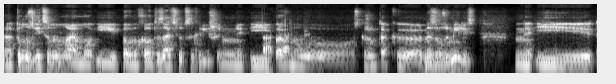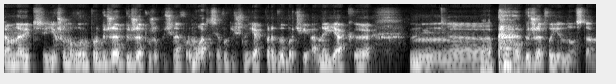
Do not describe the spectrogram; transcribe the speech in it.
Е, Тому звідси ми маємо і певну хаотизацію цих рішень, і Так, певну, скажімо так, е, незрозумілість. І там, навіть якщо ми говоримо про бюджет, бюджет уже починає формуватися виключно як передвиборчий, а не як е, е, бюджет воєнного стану.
